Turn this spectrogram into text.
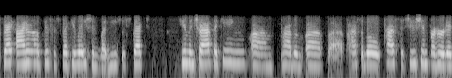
spec? I don't know if this is speculation, but you suspect human trafficking, um, prob- uh, uh, possible prostitution for her to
